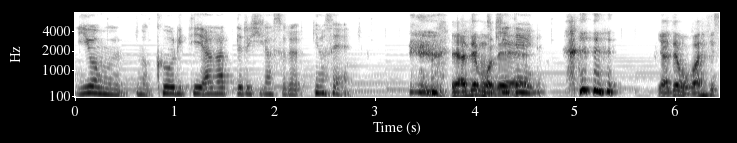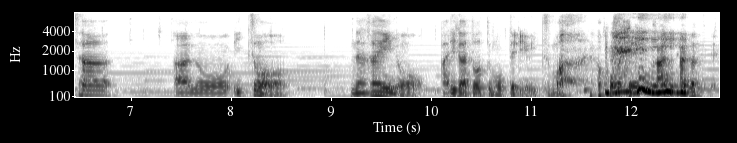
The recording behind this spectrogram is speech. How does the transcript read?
読むのクオリティ上がってる気がする。気のせい。いや、でもね、て。いや、でも、まゆみさん、あの、いつも、長いのありがとうって思ってるよ、いつも。あの俺、簡単だって。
